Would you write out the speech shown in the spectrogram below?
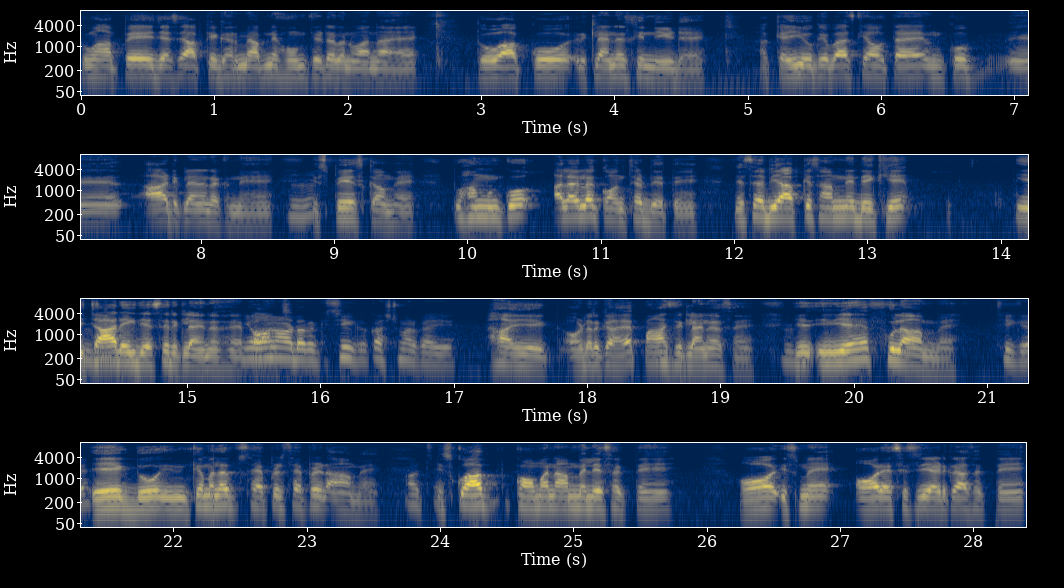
तो वहाँ पे जैसे आपके घर में आपने होम थिएटर बनवाना है तो आपको रिक्लाइनर्स की नीड है। कईयों के पास क्या होता है उनको आठ रिक्लाइनर रखने हैं स्पेस कम है तो हम उनको अलग अलग कॉन्सेप्ट देते हैं। जैसे अभी आपके सामने देखिए ये चार एक जैसे रिक्लाइनर हैं ऑन ऑर्डर किसी का कस्टमर का ये? हाँ ये ऑर्डर का है पाँच रिक्लाइनर्स हैं। ये ये है फुल आर्म में। ठीक है। एक दो इनके मतलब सेपरेट सेपरेट आर्म है। अच्छा। इसको आप कॉमन आर्म में ले सकते हैं। और इसमें और एसेसरी ऐड करा सकते हैं।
